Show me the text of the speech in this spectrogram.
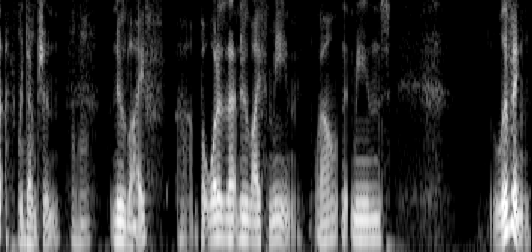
redemption hmm new life um, but what does that new life mean well it means living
